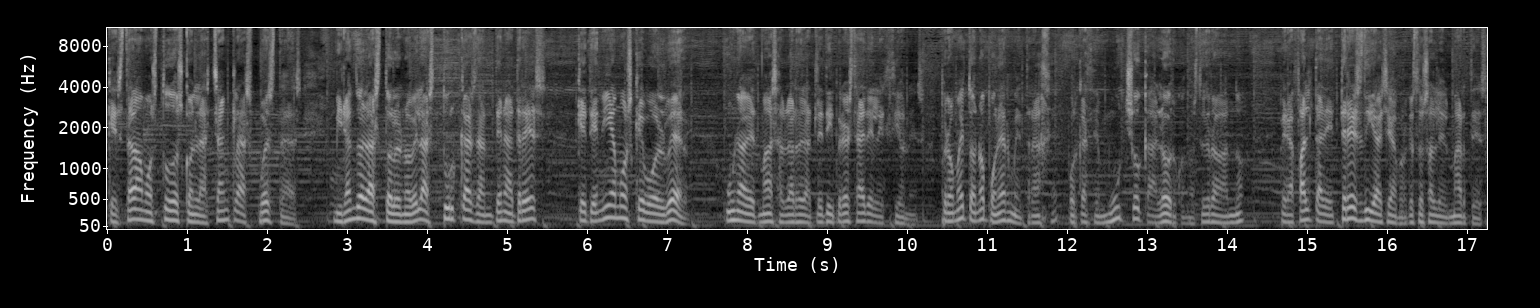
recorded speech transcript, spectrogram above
que estábamos todos con las chanclas puestas, mirando las telenovelas turcas de Antena 3, que teníamos que volver una vez más a hablar del Athletic, pero esta vez de elecciones. Prometo no ponerme traje, porque hace mucho calor cuando estoy grabando, pero a falta de tres días ya, porque esto sale el martes,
